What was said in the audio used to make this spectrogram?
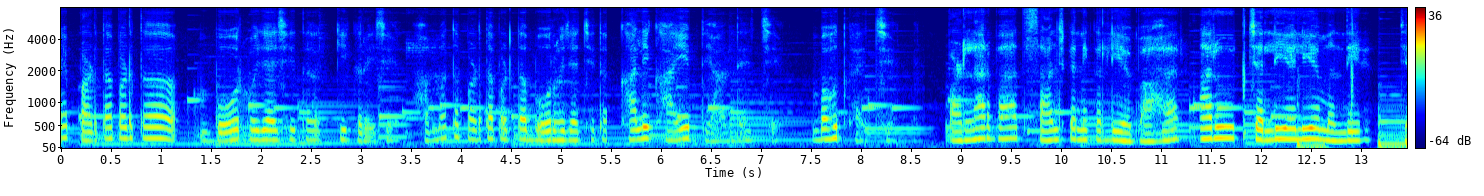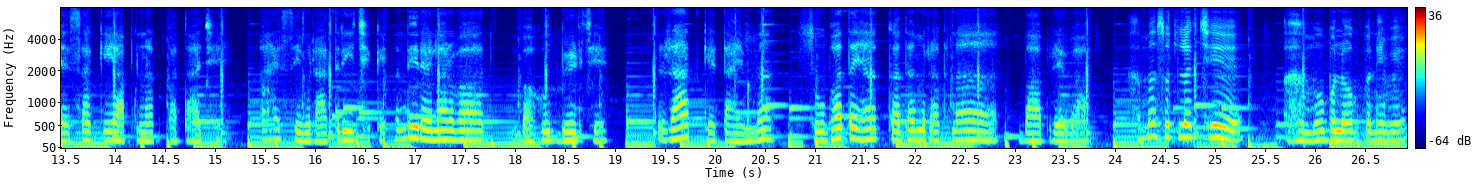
हाय આપણે પડતા પડતા બોર हो જાય છે તો की કરે છે હમણાં તો પડતા પડતા બોર हो જાય છે તો ખાલી ખાઈ ધ્યાન દે છે बहुत ખાય છે पढ़लार बाद सांझ के निकलिए बाहर मारू चली एलिए मंदिर जैसा कि आपने पता छे आज शिवरात्रि छे मंदिर अलार बाद बहुत भीड़ छे रात के टाइम में सुबह तो यहाँ कदम रखना बाप रे बाप हमें सोचल छे हमो ब्लॉग बनेबे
